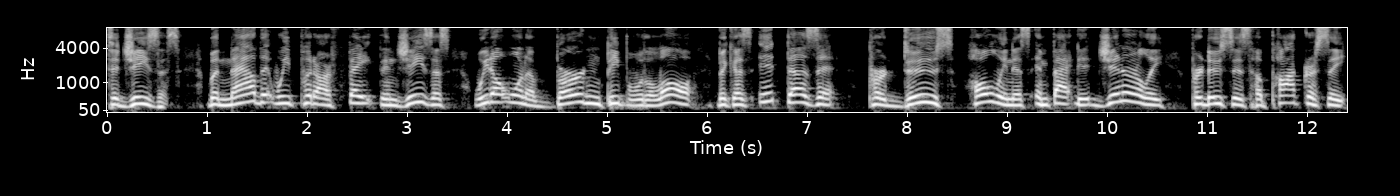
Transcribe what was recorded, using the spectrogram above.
to Jesus. But now that we put our faith in Jesus, we don't want to burden people with the law because it doesn't produce holiness. In fact, it generally produces hypocrisy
